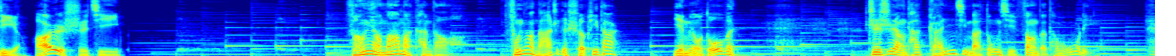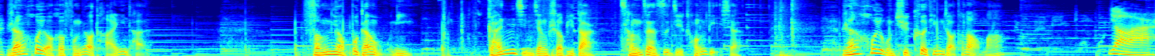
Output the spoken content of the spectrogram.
第二十集。冯耀妈妈看到冯耀拿着个蛇皮袋也没有多问，只是让他赶紧把东西放到他屋里，然后要和冯耀谈一谈。冯耀不敢忤逆，赶紧将蛇皮袋藏在自己床底下，然后又去客厅找他老妈。耀儿，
